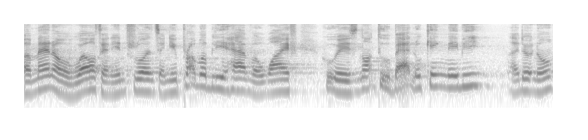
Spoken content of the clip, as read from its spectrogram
a man of wealth and influence, and you probably have a wife who is not too bad looking, maybe, I don't know,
